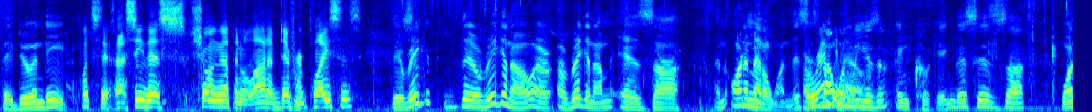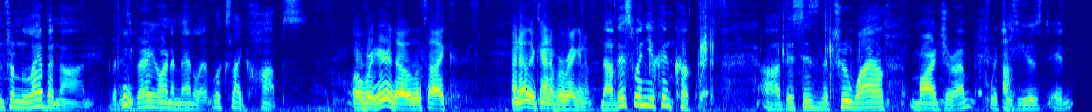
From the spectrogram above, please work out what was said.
They do indeed. What's this? I see this showing up in a lot of different places. The, orig- the oregano, or origanum, is uh, an ornamental one. This is not one Oregano. we use in, in cooking. This is uh, one from Lebanon, but it's very ornamental. It looks like hops. Over here, though, it looks like another kind of oregano. Now, this one you can cook with. Uh, this is the true wild marjoram, which is used in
